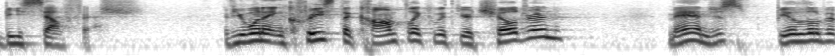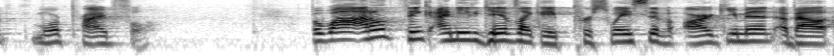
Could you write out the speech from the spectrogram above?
be selfish. If you want to increase the conflict with your children, man, just be a little bit more prideful. But while I don't think I need to give like a persuasive argument about,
